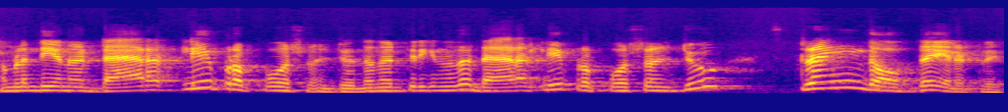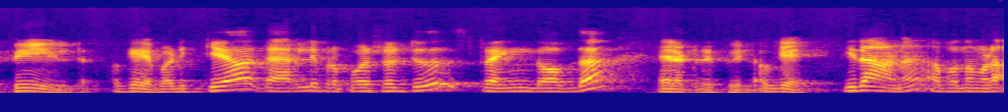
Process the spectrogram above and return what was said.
നമ്മൾ എന്ത് ചെയ്യണം ഡയറക്ട്ലി പ്രൊപ്പോർഷണൽ ടു എന്താണ് എടുത്തിരിക്കുന്നത്? Directly proportional to strength of the electric field okay പഠിക്കുക. Directly proportional to strength of the electric field okay ഇതാണ് അപ്പോൾ നമ്മൾ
